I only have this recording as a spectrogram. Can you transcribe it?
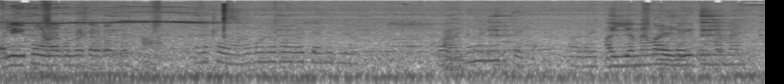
അല്ല ഈ ഫോണെ കൊണ്ടിട്ട് എവിടെ അയ്യമ്മ വള്ളി കിട്ടിയില്ലമ്മേ. അതിനടുത്ത് അമ്മ വന്നപ്പോ വള്ളി കിട്ടണ്ടേ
